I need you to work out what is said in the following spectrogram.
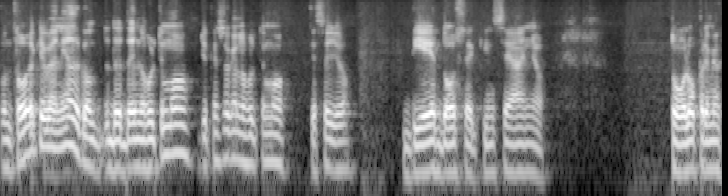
con todo el que venía, desde los últimos, yo pienso que en los últimos, qué sé yo, 10, 12, 15 años, todos los premios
